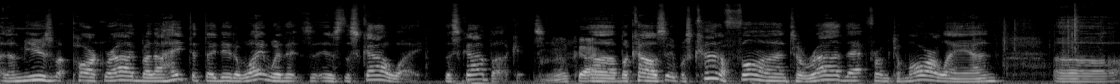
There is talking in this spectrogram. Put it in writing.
an amusement park ride, but I hate that they did away with it. Is the Skyway, the Sky Buckets, okay. uh, because it was kind of fun to ride that from Tomorrowland uh,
